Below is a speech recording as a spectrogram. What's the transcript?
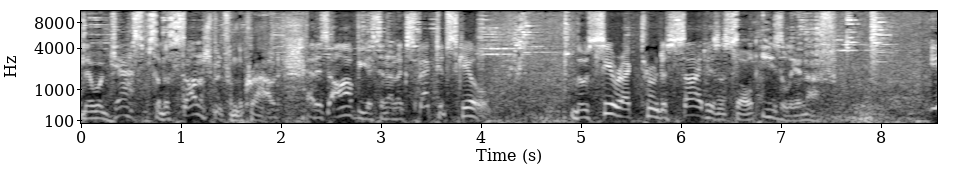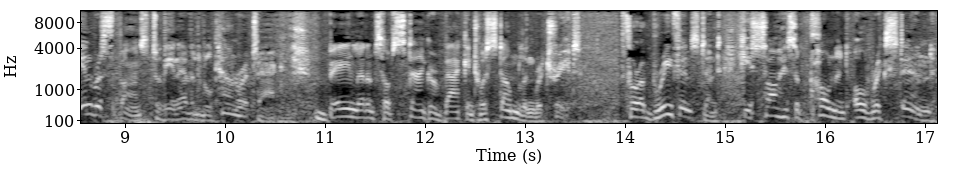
There were gasps of astonishment from the crowd at his obvious and unexpected skill, though Sirak turned aside his assault easily enough. In response to the inevitable counterattack, Bane let himself stagger back into a stumbling retreat. For a brief instant, he saw his opponent overextend,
